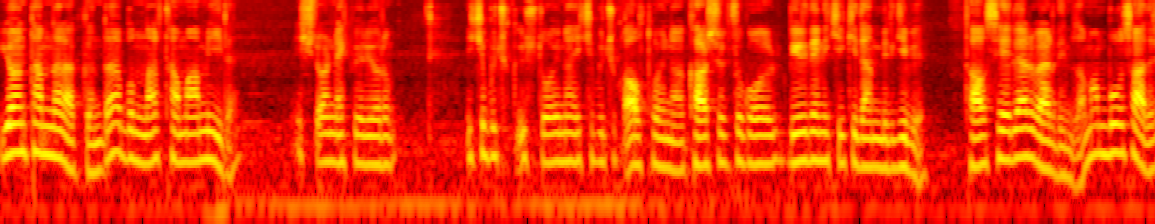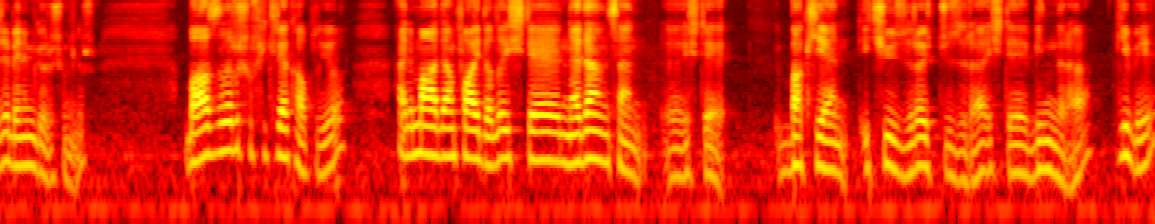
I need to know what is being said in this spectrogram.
yöntemler hakkında bunlar tamamıyla işte örnek veriyorum 2.5 üst oyna, 2.5 alt oyna, karşılıklı gol, 1'den 2, 2'den 1 gibi tavsiyeler verdiğim zaman bu sadece benim görüşümdür. Bazıları şu fikre kaplıyor. Hani madem faydalı işte neden sen e, işte bakiyen 200 lira, 300 lira, işte 1000 lira gibi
